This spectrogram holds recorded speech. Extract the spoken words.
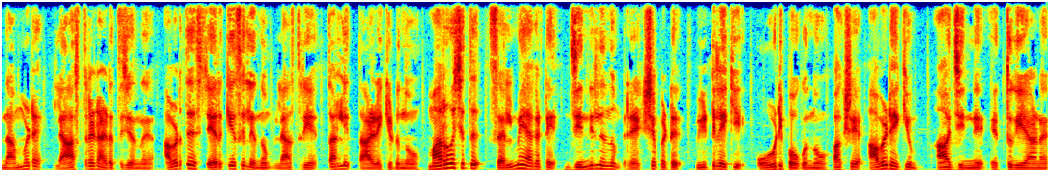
നമ്മുടെ ലാസ്ത്രിയുടെ അടുത്ത് ചെന്ന് അവിടുത്തെ സ്റ്റെയർ കേസിൽ നിന്നും ലാസ്ത്രിയെ തള്ളി താഴേക്കിടുന്നു. മറുവശത്ത് സെൽമയാകട്ടെ ജിന്നിൽ നിന്നും രക്ഷപ്പെട്ട് വീട്ടിലേക്ക് ഓടിപ്പോകുന്നു. പക്ഷെ അവിടേക്കും ആ ജിന്ന് എത്തുകയാണ്.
